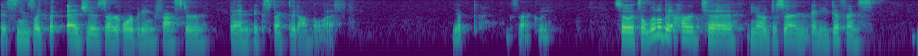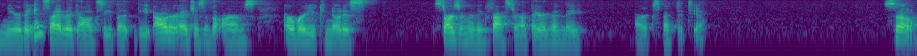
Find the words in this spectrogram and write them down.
it seems like the edges are orbiting faster than expected on the left. Yep, exactly. So it's a little bit hard to, you know, discern any difference near the inside of the galaxy, but the outer edges of the arms are where you can notice stars are moving faster out there than they are expected to. So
